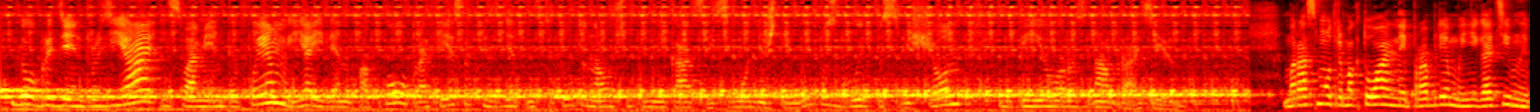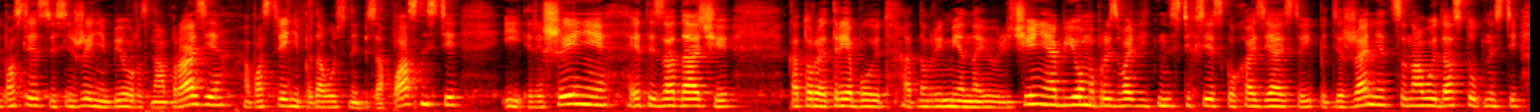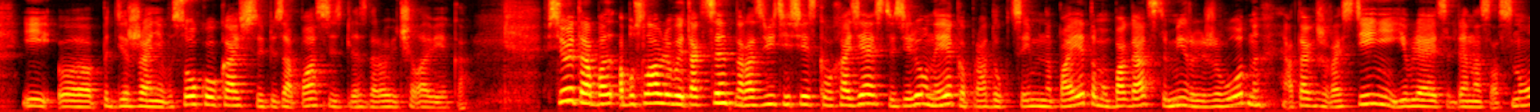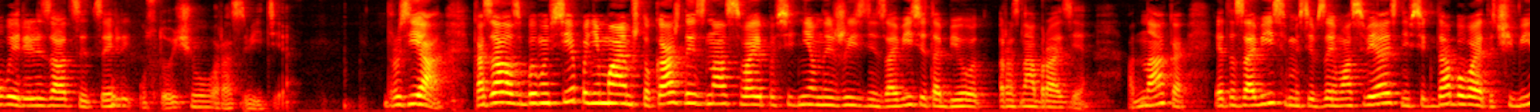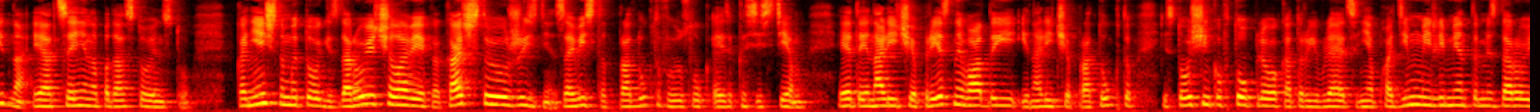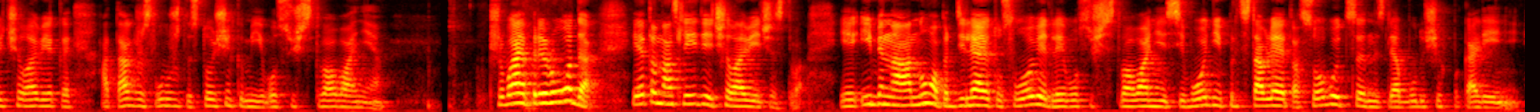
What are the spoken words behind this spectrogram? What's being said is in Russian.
Добрый день, друзья! И с вами МТФМ, и я Елена Попкова, профессор, президент Института научных коммуникаций. Сегодняшний выпуск будет посвящен биоразнообразию. Мы рассмотрим актуальные проблемы и негативные последствия снижения биоразнообразия, обострения продовольственной безопасности и решения этой задачи – которая требует одновременно и увеличения объема производительности сельского хозяйства, и поддержания ценовой доступности, и э, поддержания высокого качества и безопасности для здоровья человека. Все это обуславливает акцент на развитии сельского хозяйства, зеленой экопродукции. Именно поэтому богатство мира и животных, а также растений является для нас основой реализации целей устойчивого развития. Друзья, казалось бы, мы все понимаем, что каждый из нас в своей повседневной жизни зависит от биоразнообразия. Однако эта зависимость и взаимосвязь не всегда бывает очевидна и оценена по достоинству конечном итоге здоровье человека, качество его жизни зависит от продуктов и услуг экосистем. Это и наличие пресной воды, и наличие продуктов, источников топлива, которые являются необходимыми элементами здоровья человека, а также служат источниками его существования. Живая природа – это наследие человечества. И именно оно определяет условия для его существования сегодня и представляет особую ценность для будущих поколений.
